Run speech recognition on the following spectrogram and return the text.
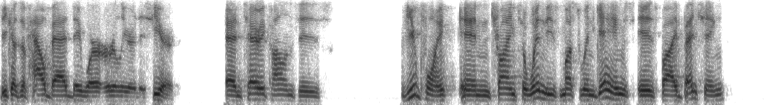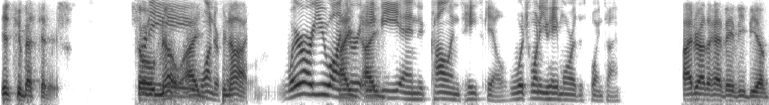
because of how bad they were earlier this year. And Terry Collins's viewpoint in trying to win these must-win games is by benching his two best hitters. So no, I wonderful. do not. Where are you on I- your I- AV and Collins hate scale? Which one do you hate more at this point in time? I'd rather have AV be a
